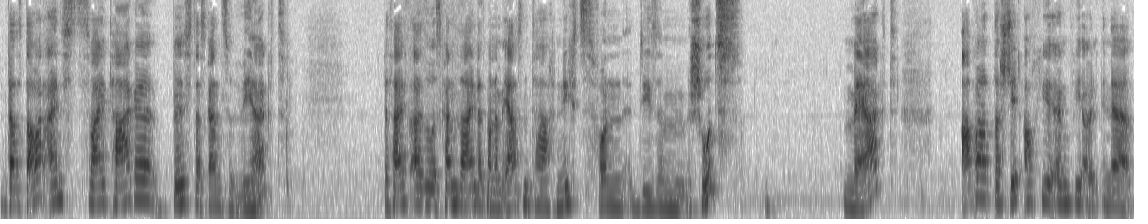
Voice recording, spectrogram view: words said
das dauert eins, zwei Tage, bis das Ganze wirkt. Das heißt also, es kann sein, dass man am ersten Tag nichts von diesem Schutz merkt. Aber das steht auch hier irgendwie in der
